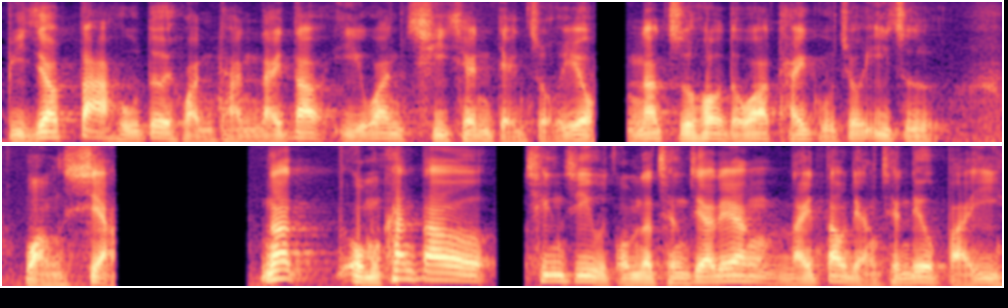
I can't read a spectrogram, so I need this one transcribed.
比较大幅度反弹，来到一万七千点左右。那之后的话，台股就一直往下。那我们看到星期五，我们的成交量来到两千六百亿，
